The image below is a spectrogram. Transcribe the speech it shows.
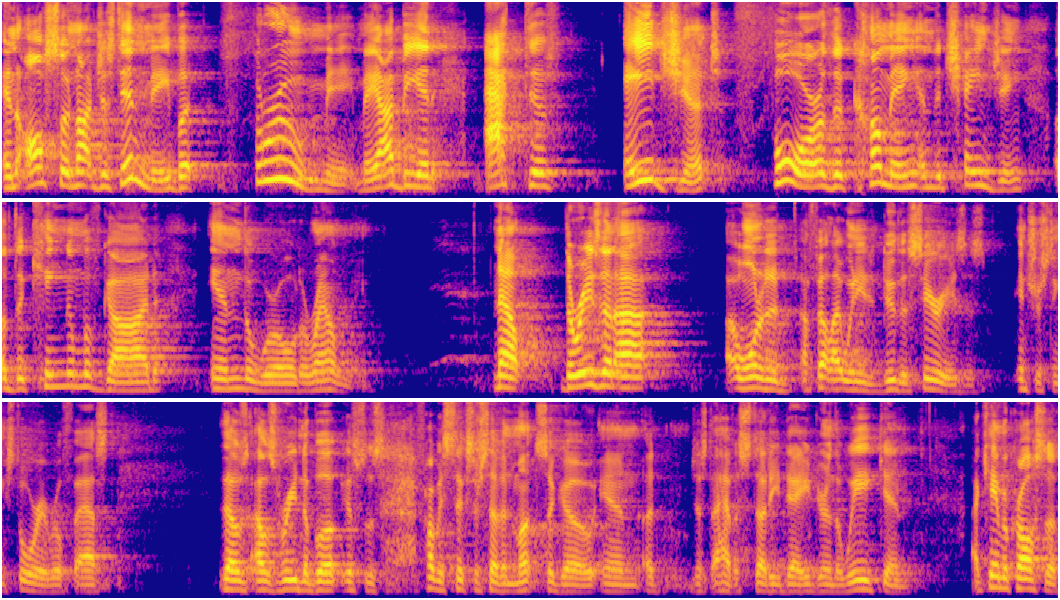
and also not just in me, but through me. May I be an active agent for the coming and the changing of the kingdom of God in the world around me. Now, the reason I, I wanted to, I felt like we needed to do this series is interesting story real fast. I was, I was reading a book, this was probably six or seven months ago, and uh, just I have a study day during the week, and I came across a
